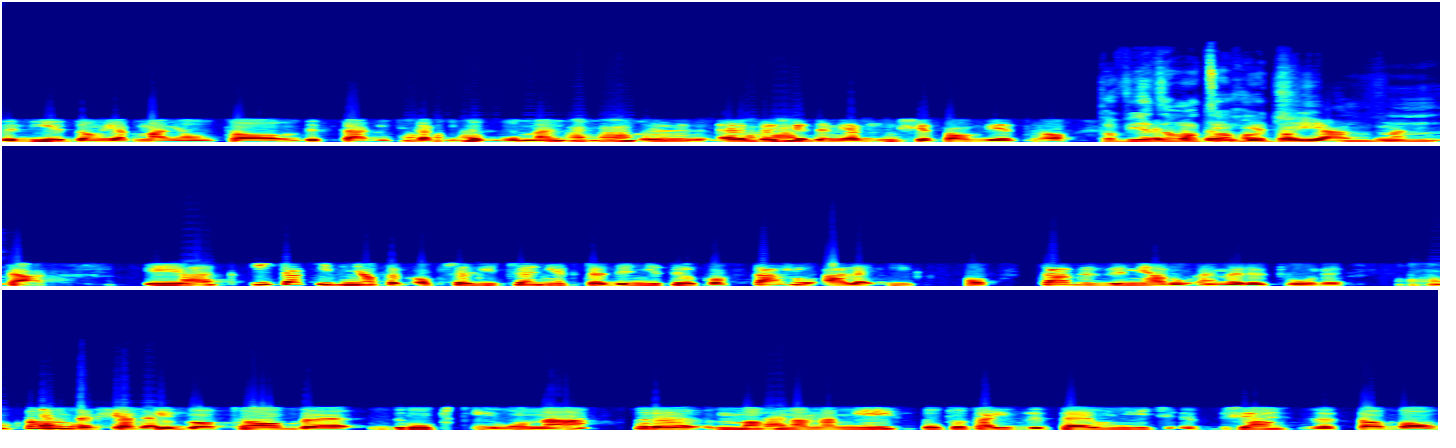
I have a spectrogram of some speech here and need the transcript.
wiedzą, jak mają to wystawić, taki Mhm, dokument. mhm, Y, RP7, jak im się powie, to To wiedzą to o co chodzi. to jasne. Mhm. Tak. I, Tak. I taki wniosek o przeliczenie wtedy nie tylko stażu, ale i podstawy wymiaru emerytury. Są RP7. takie gotowe druczki u nas, które można Tak. na miejscu tutaj wypełnić, wziąć ze sobą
